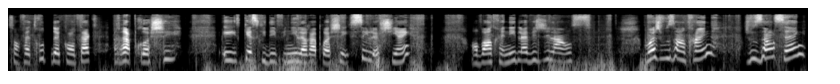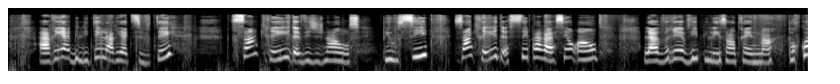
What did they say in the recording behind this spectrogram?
si on fait trop de contacts rapprochés, et qu'est-ce qui définit le rapproché? C'est le chien. On va entraîner de la vigilance. Moi, je vous entraîne, je vous enseigne à réhabiliter la réactivité sans créer de vigilance. Puis aussi, sans créer de séparation entre la vraie vie puis les entraînements. Pourquoi?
